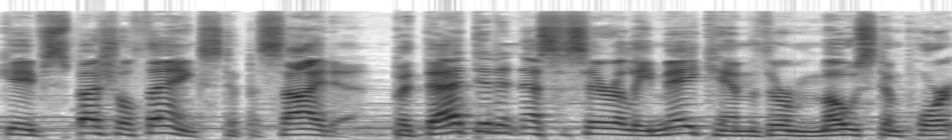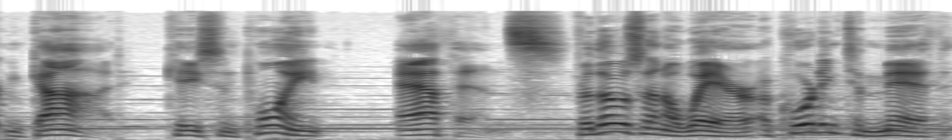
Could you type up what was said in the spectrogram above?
gave special thanks to Poseidon. But that didn't necessarily make him their most important god. Case in point, Athens. For those unaware, according to myth,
